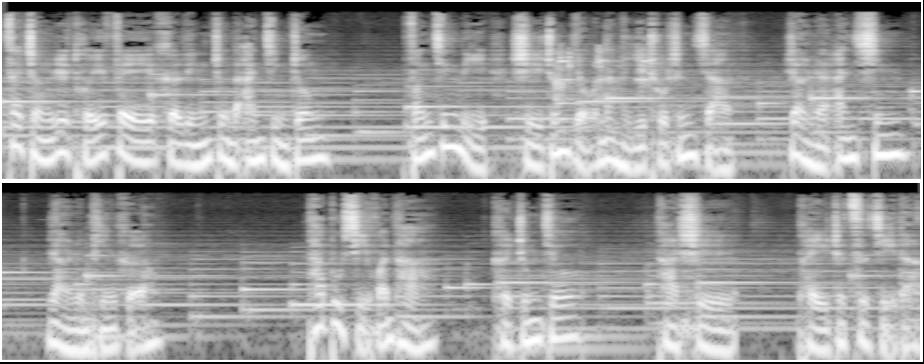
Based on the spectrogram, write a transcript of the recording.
在整日颓废和凝重的安静中，房间里始终有那么一处声响，让人安心。让人平和。他不喜欢他，可终究，他是陪着自己的。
